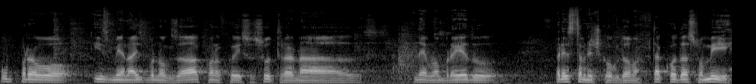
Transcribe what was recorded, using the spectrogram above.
upravo izmjena izbornog zakona koji su sutra na dnevnom redu predstavničkog doma. Tako da smo mi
